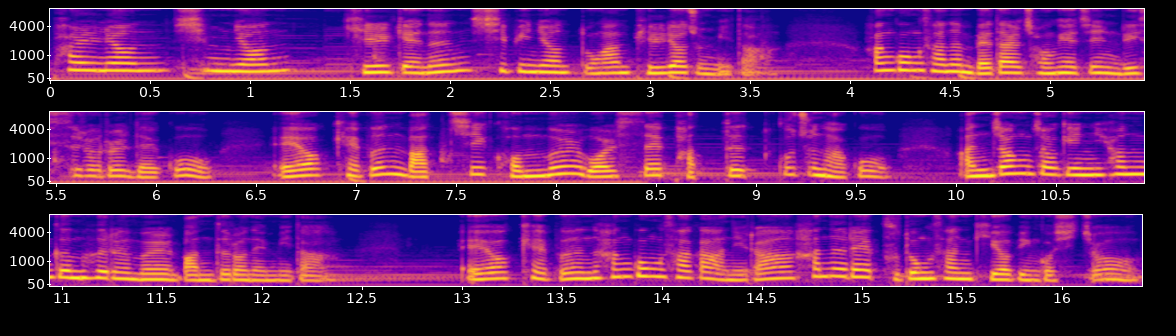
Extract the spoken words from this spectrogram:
8년, 10년, 길게는 12년 동안 빌려줍니다. 항공사는 매달 정해진 리스료를 내고 에어캡은 마치 건물 월세 받듯 꾸준하고 안정적인 현금 흐름을 만들어냅니다. 에어캡은 항공사가 아니라 하늘의 부동산 기업인 것이죠.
